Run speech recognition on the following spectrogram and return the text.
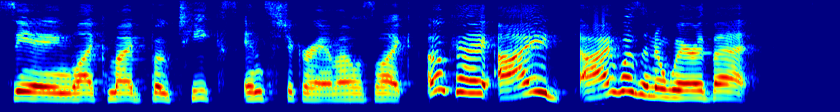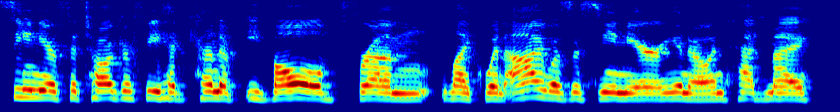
seeing like my boutique's Instagram, I was like, okay, I I wasn't aware that senior photography had kind of evolved from like when I was a senior, you know, and had my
